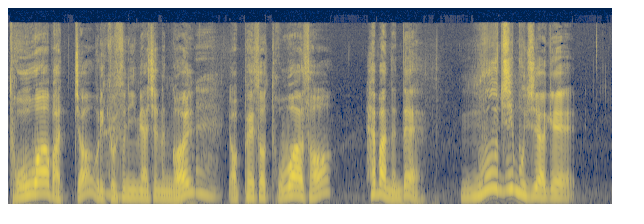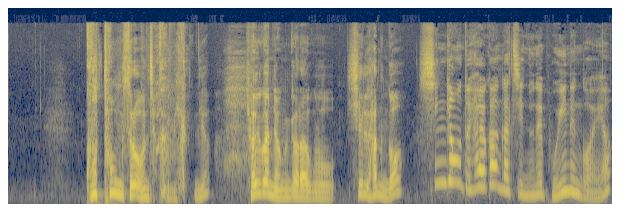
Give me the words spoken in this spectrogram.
도와봤죠. 우리 음. 교수님이 하시는 걸 네. 옆에서 도와서 해봤는데 무지무지하게 고통스러운 작업이거든요. 혈관 연결하고 실 하는 거. 신경도 혈관 같이 눈에 보이는 거예요?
